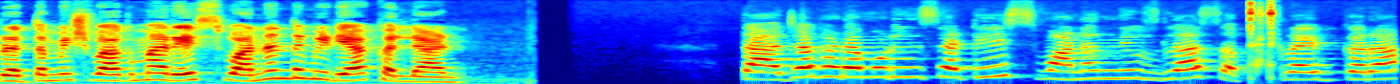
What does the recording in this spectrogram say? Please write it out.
प्रथमेश वाघमारे स्वानंद मीडिया कल्याण. ताज्या घडामोडींसाठी स्वानंद न्यूजला सबस्क्राईब करा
